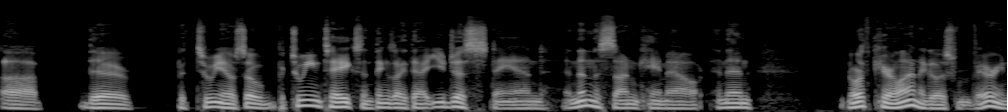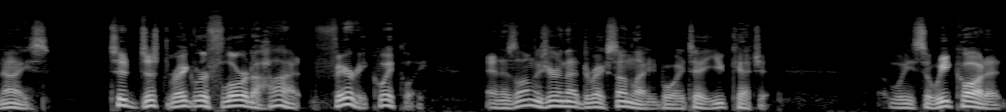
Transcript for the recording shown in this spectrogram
Uh, there between you know so between takes and things like that, you just stand, and then the sun came out, and then North Carolina goes from very nice to just regular Florida hot very quickly. And as long as you're in that direct sunlight, boy, I tell you, you catch it. We so we caught it,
